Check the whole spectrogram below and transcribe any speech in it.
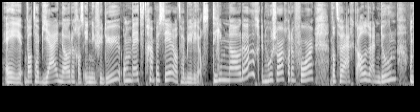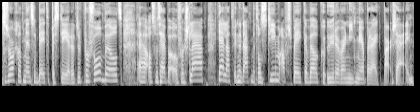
hey, wat heb jij nodig als individu om beter te gaan presteren? Wat hebben jullie als team nodig? En hoe zorgen we ervoor dat we eigenlijk alles aan doen om te zorgen dat mensen beter presteren? Dus bijvoorbeeld, uh, als we het hebben over slaap, ja, laten we inderdaad met ons team afspreken welke uren we niet meer bereikbaar zijn.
